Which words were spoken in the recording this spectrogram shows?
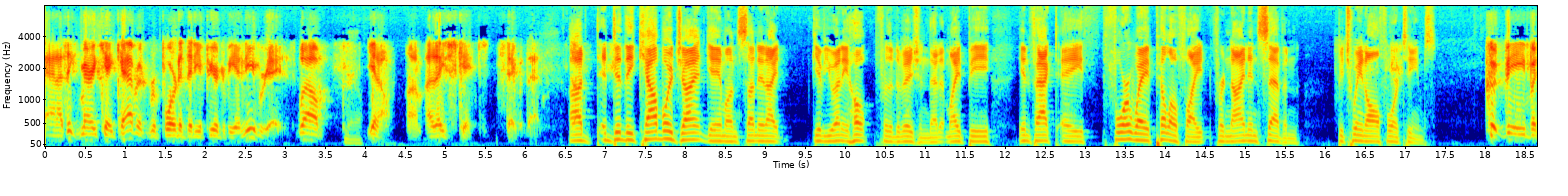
and I think Mary Kay Cabot reported that he appeared to be inebriated. Well, you know, um, they just can't stay with that. Uh, did the Cowboy Giant game on Sunday night give you any hope for the division that it might be, in fact, a four way pillow fight for nine and seven between all four teams? Could be, but,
